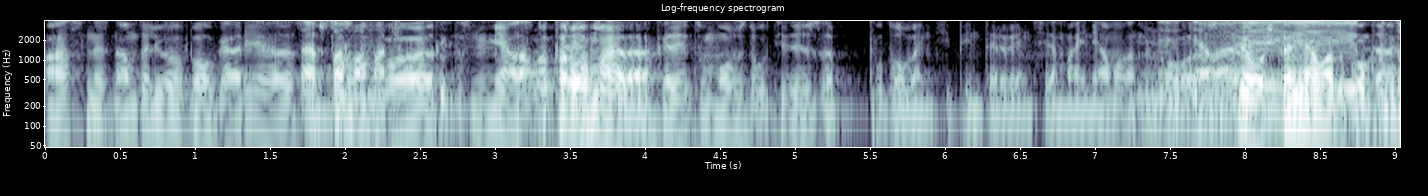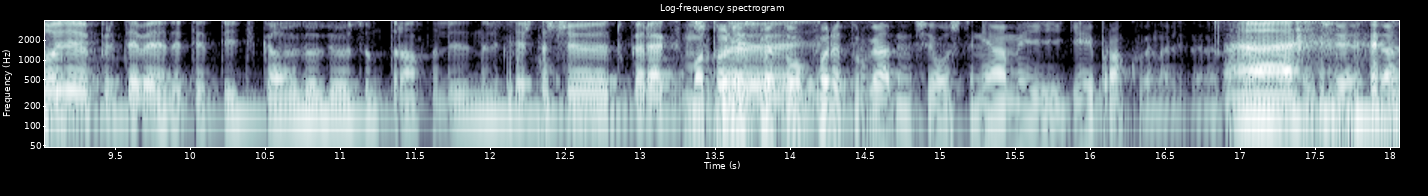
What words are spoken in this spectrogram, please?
Аз не знам дали в България е съществува Тотална място, първа където, май, да. където можеш да отидеш за подобен тип интервенция. Май няма Не, такова. няма, Все още няма, доколкото Ако дойде при тебе дете, ти ти казва, да, да, съм транс, нали? нали сещаш, че тук реакцията Ма ще то ние сме толкова ретроградни, че още нямаме и гей бракове, нали? Да не А. забравяме, че, да.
